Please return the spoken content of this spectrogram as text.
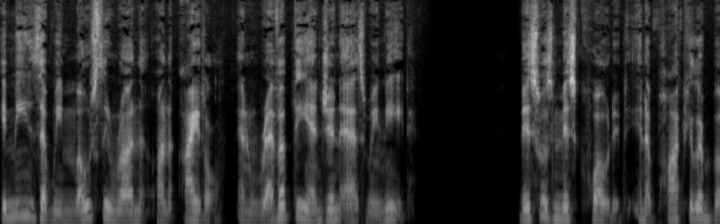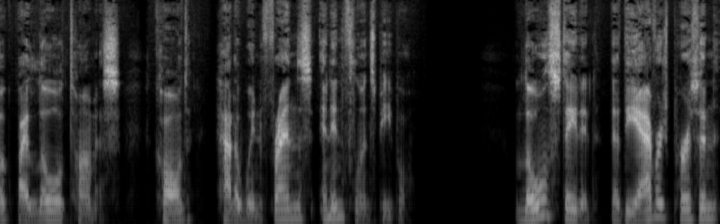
it means that we mostly run on idle and rev up the engine as we need. This was misquoted in a popular book by Lowell Thomas called How to Win Friends and Influence People. Lowell stated that the average person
